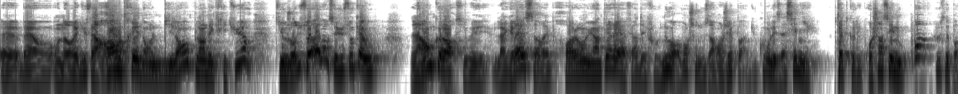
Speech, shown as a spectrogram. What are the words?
euh, ben, on aurait dû faire rentrer dans le bilan plein d'écritures qui aujourd'hui sont « Ah non, c'est juste au cas où ». Là encore, si vous voulez, la Grèce aurait probablement eu intérêt à faire défaut. Nous, en revanche, ça nous arrangeait pas. Du coup, on les a saignés. Peut-être que les prochains, c'est nous. Oh, je sais pas.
